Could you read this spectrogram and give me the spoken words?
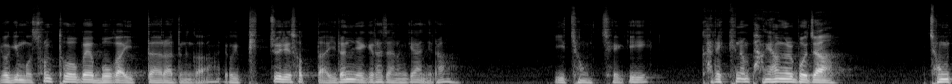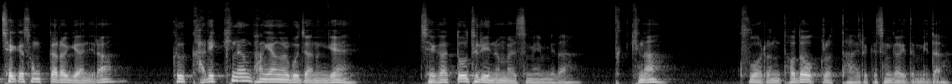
여기 뭐 손톱에 뭐가 있다라든가 여기 핏줄이 섰다 이런 얘기를 하자는 게 아니라 이 정책이 가리키는 방향을 보자 정책의 손가락이 아니라 그 가리키는 방향을 보자는 게 제가 또 드리는 말씀입니다. 특히나 9월은 더더욱 그렇다 이렇게 생각이 듭니다.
